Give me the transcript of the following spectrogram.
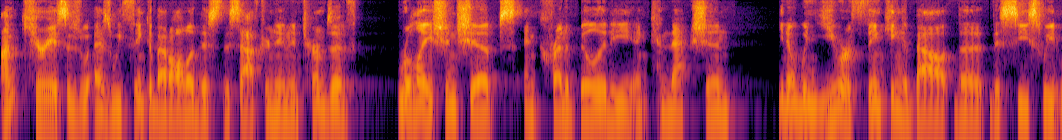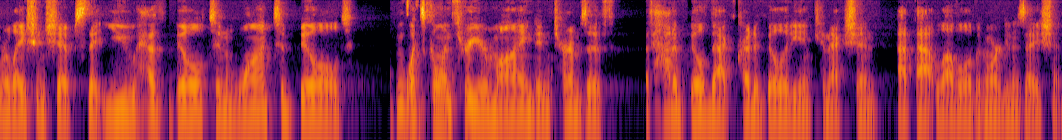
I'm curious as as we think about all of this this afternoon in terms of relationships and credibility and connection you know when you are thinking about the the c suite relationships that you have built and want to build I mean, what's going through your mind in terms of of how to build that credibility and connection at that level of an organization?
